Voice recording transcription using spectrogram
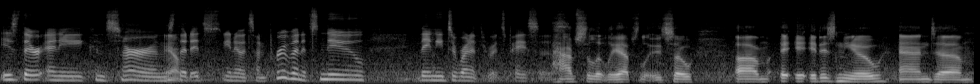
is there any concerns yeah. that it's you know it's unproven, it's new, they need to run it through its paces? Absolutely, absolutely. So um, it, it is new, and um,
